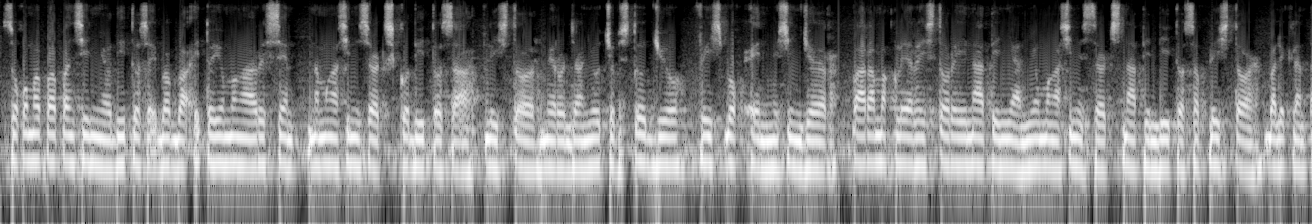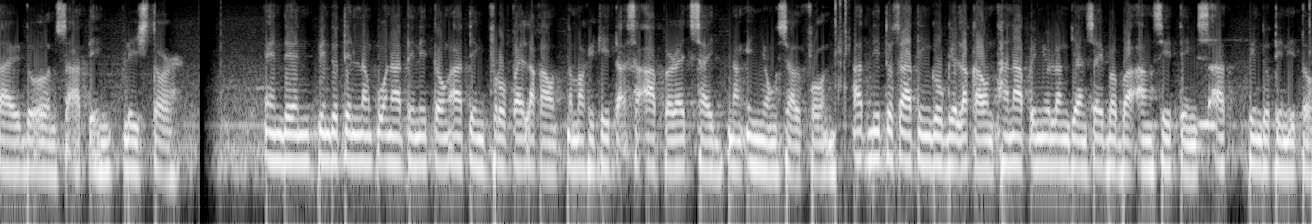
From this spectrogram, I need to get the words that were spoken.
So, kung mapapansin nyo, dito sa ibaba, ito yung mga recent na mga sinesearch ko dito sa Play Store. Meron dyan YouTube Studio, Facebook, and Messenger. Para maklear history natin yan, yung mga sinesearch natin dito sa Play Store, balik lang tayo doon sa ating Play Store. And then, pindutin lang po natin itong ating profile account na makikita sa upper right side ng inyong cellphone. At dito sa ating Google account, hanapin nyo lang dyan sa ibaba ang settings at pindutin ito.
